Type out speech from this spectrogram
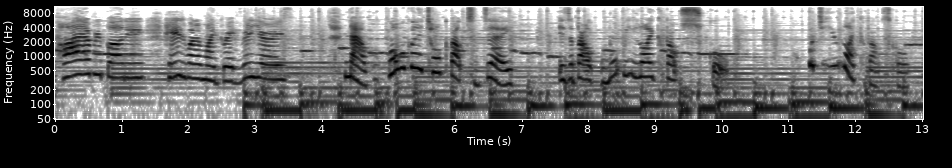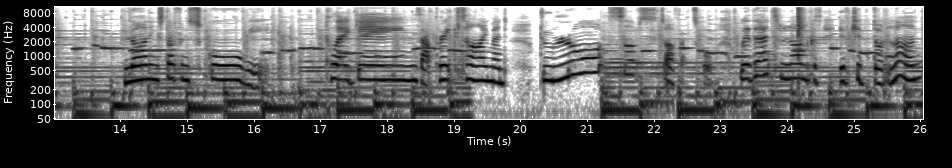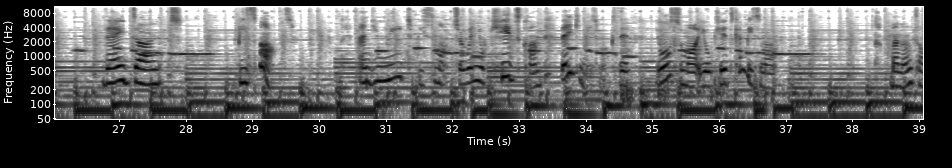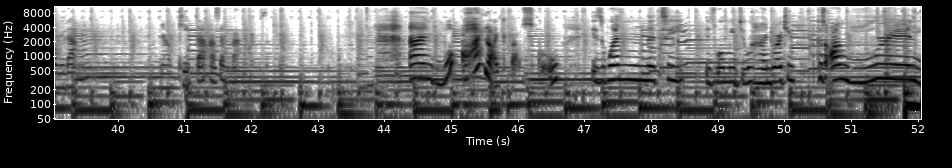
Hi everybody, here's one of my great videos. Now, what we're going to talk about today is about what we like about school. What do you like about school? Learning stuff in school, we play games at break time and do lots of stuff at school. We're there to learn because if kids don't learn, they don't be smart. And you need to be smart. So when your kids come, they can be smart. Because if you're smart, your kids can be smart. My mom told me that. Now keep that as a fact. And what I like about school is when the te- is when we do handwriting because I'm really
